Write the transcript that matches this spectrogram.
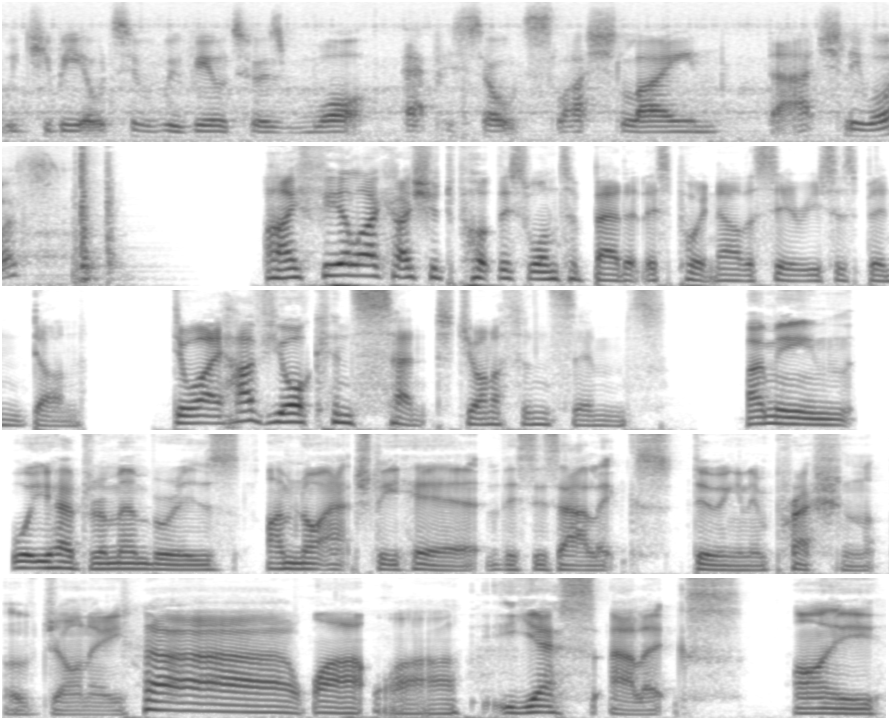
Would you be able to reveal to us what episode slash line that actually was? I feel like I should put this one to bed at this point now the series has been done. Do I have your consent, Jonathan Sims? I mean, what you have to remember is I'm not actually here. This is Alex doing an impression of Jonny. Ah, wah wah. yes, Alex, I,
